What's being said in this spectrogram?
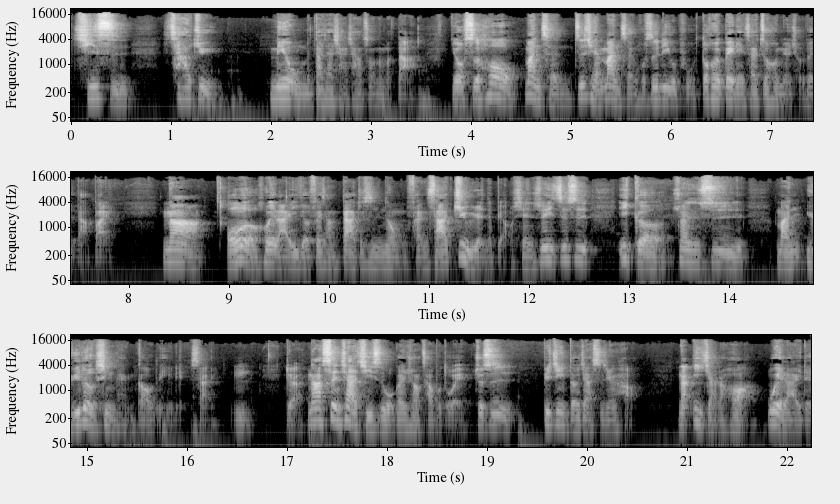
其实差距没有我们大家想象中那么大。有时候曼城之前曼城或是利物浦都会被联赛最后一名球队打败，那偶尔会来一个非常大，就是那种反杀巨人的表现。所以这是一个算是蛮娱乐性很高的一个联赛。嗯，对啊。那剩下的其实我跟上差不多诶，就是毕竟德甲时间好，那意甲的话未来的。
